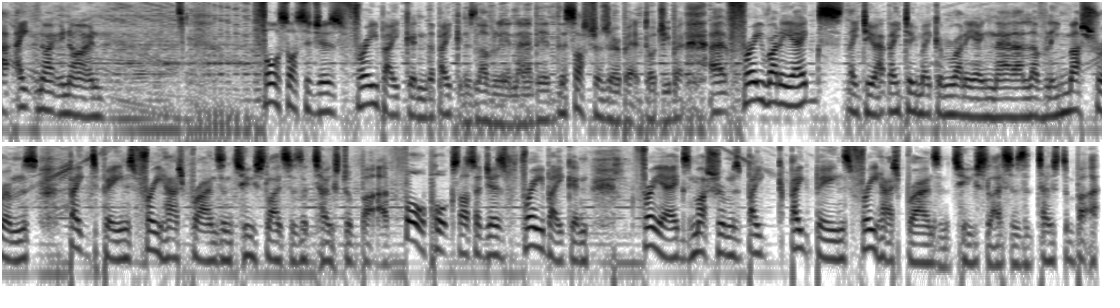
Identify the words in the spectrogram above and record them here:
at eight ninety nine. Four sausages, free bacon. The bacon is lovely in there. The, the sausages are a bit dodgy, but uh, free runny eggs. They do they do make them runny in there. They're lovely. Mushrooms, baked beans, free hash browns, and two slices of toast with butter. Four pork sausages, free bacon, free eggs, mushrooms, bake, baked beans, free hash browns, and two slices of toast and butter.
